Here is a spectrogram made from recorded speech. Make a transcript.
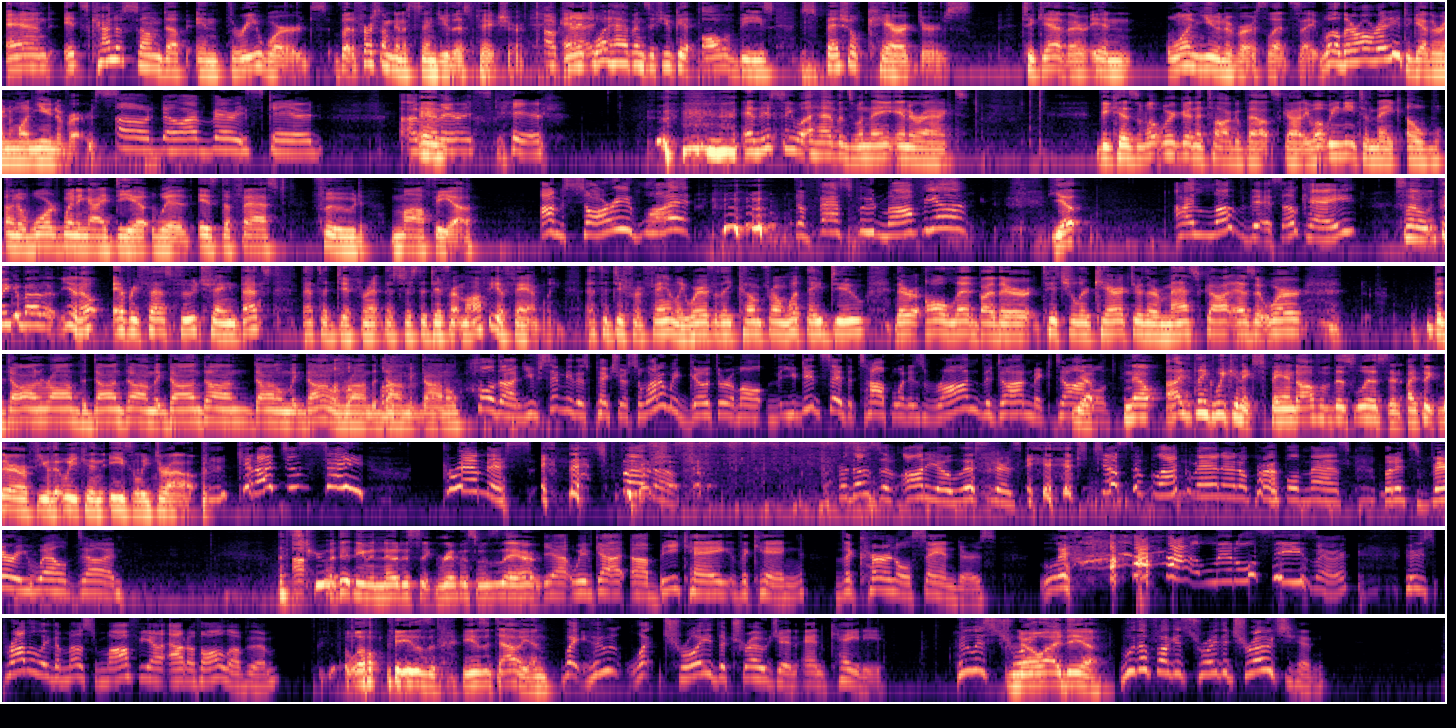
And it's kind of summed up in three words. But first, I'm going to send you this picture. Okay. And it's what happens if you get all of these special characters together in one universe, let's say. Well, they're already together in one universe. Oh, no, I'm very scared. I'm and very scared. and just see what happens when they interact. Because what we're going to talk about, Scottye, what we need to make a, an award winning idea with is the fast food mafia. I'm sorry, what? the fast food mafia? Yep. I love this. Okay. So think about it. You know, every fast food chain that's that's a different. That's just a different mafia family. That's a different family. Wherever they come from, what they do, they're all led by their titular character, their mascot, as it were. the Don Ron, the Don Don McDon Don Donald McDonald oh. Ron, the Don McDonald. Hold on, you've sent me this picture, so why don't we go through them all? You did say the top one is Ron the Don McDonald. Yep. Now I think we can expand off of this list, and I think there are a few that we can easily drop. Can I just say Grimace in this photo? For those of audio listeners, it's just a black man and a purple mask, but it's very well done. That's true. I didn't even notice that Grimace was there. Yeah, we've got uh, BK the King, the Colonel Sanders, Li- Little Caesar, who's probably the most mafia out of all of them. Well, he is he is Italian. Wait, who? What? Troy the Trojan and Katie. Who is Troy? No idea. Who the fuck is Troy the Trojan?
